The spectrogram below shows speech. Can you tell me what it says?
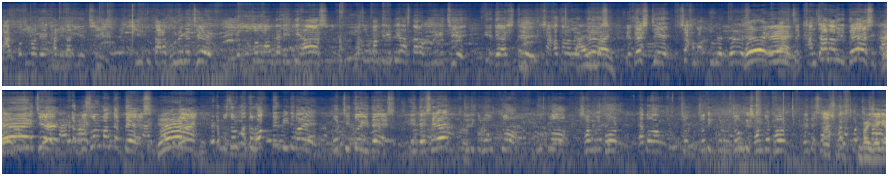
তার প্রতিবাদে এখানে দাঁড়িয়েছি। কিন্তু তারা ভুলে গেছে যে মুসলমানদের ইতিহাস মুসলমানদের ইতিহাস তারা ভুলে গেছে। এ দেশ যে শাহজালালের দেশ এ দেশ যে শাহ দেশ এ দেশ যে খানজাহান আলীর দেশ মুসলমানদের দেশ এটা মুসলমানদের রক্তের বিনিময়ে অর্জিত এই দেশ এই দেশে যদি কোনো উগ্র উগ্র সংগঠন এবং যদি কোনো জঙ্গি সংগঠন এই দেশে ভাই, জায়গা।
